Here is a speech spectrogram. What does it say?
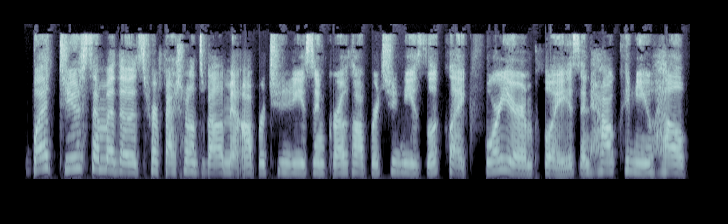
what do some of those professional development opportunities and growth opportunities look like for your employees and how can you help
